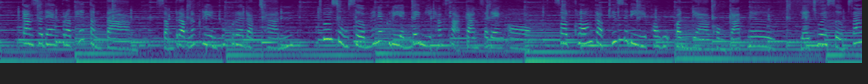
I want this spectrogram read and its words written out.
ำการแสดงประเภทต่างๆ สำหรับนักเรียนทุกระดับชั้น ช่วยส่งเสริมให้นักเรียนได้มีทักษะการแสดงออก สอดคล้องกับทฤษฎีพหุปัญญาของการ์ดเนอร์ และช่วยเสริมสร้าง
